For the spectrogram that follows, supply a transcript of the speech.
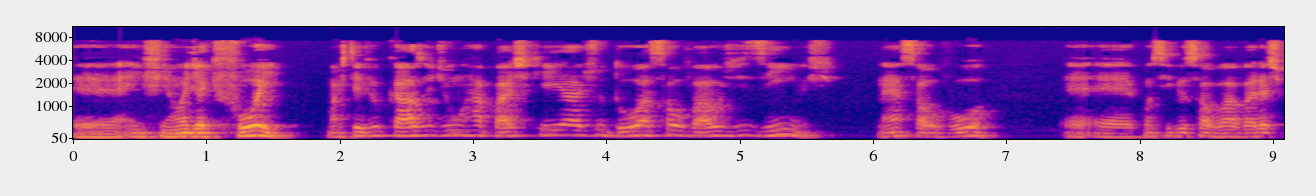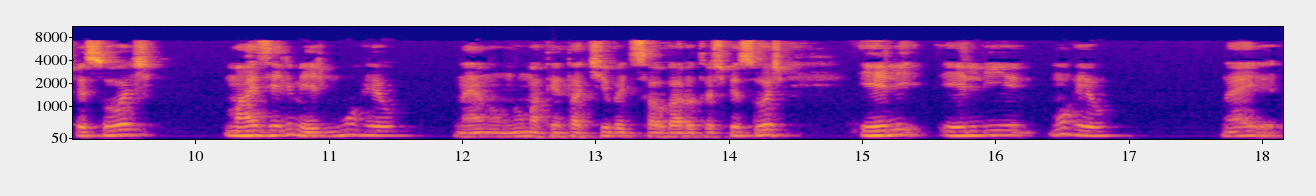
é, enfim, onde é que foi, mas teve o caso de um rapaz que ajudou a salvar os vizinhos, né? Salvou, é, é, conseguiu salvar várias pessoas, mas ele mesmo morreu, né? Numa tentativa de salvar outras pessoas, ele ele morreu, né?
